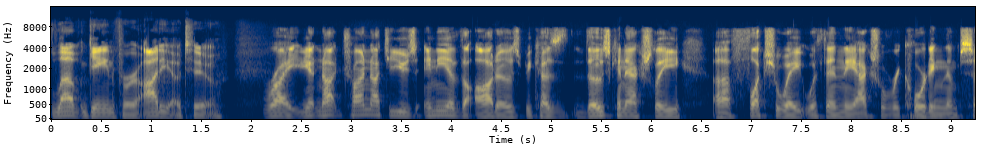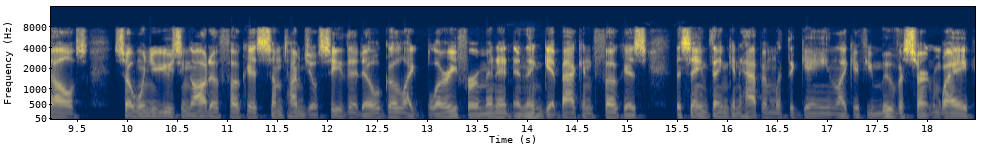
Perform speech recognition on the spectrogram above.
level gain for audio too Right. Yeah. Not try not to use any of the autos because those can actually uh, fluctuate within the actual recording themselves. So when you're using autofocus, sometimes you'll see that it'll go like blurry for a minute and then get back in focus. The same thing can happen with the gain. Like if you move a certain way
